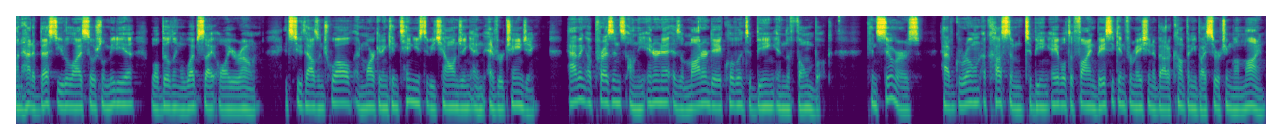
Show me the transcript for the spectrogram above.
on how to best utilize social media while building a website all your own. It's 2012 and marketing continues to be challenging and ever changing. Having a presence on the internet is a modern day equivalent to being in the phone book. Consumers have grown accustomed to being able to find basic information about a company by searching online.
